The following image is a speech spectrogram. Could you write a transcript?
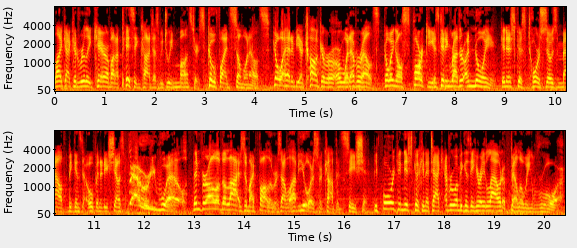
Like I could really care about a pissing contest between monsters. Go find someone else. Go ahead and be a conqueror or whatever else. Going all sparky is getting rather annoying. Ganishka's torso's mouth begins to open and he shouts, Very well! Then for all of the lives of my followers, I will have yours for compensation. Before Ganishka can attack, everyone begins to hear a loud, bellowing roar.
